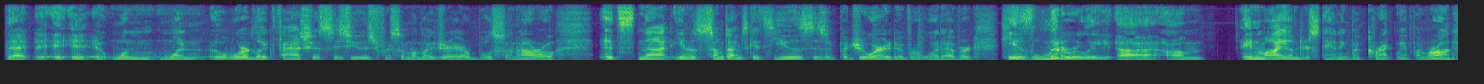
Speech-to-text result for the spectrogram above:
that it, it, when when a word like fascist is used for someone like Jair Bolsonaro, it's not you know sometimes gets used as a pejorative or whatever. He is literally. Uh, um, in my understanding, but correct me if I'm wrong,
